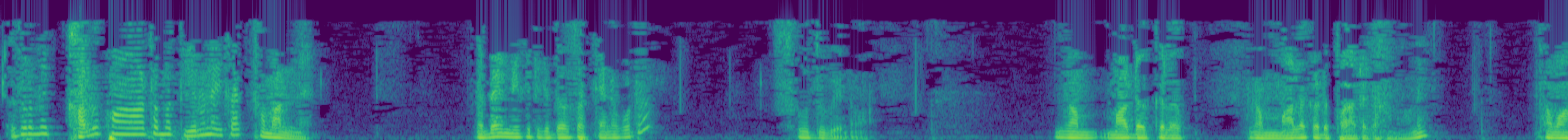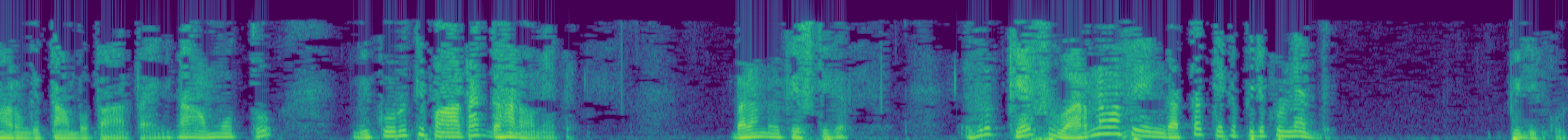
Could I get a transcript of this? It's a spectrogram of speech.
ඒතර මේ කළු පාටම තියෙන එකක් කමන්නේ. හැබැයි මේක ටික දවසක් යනකොට සුදු වෙනවා. නිකම් මඩකල නිකම් මලකඩ පාට ගන්නවානේ. සමහරුන්ගේ තාඹ පාටයි. නිකන් අමුතු විකෘති පාටක් ගහනවා මේක. බලන්න ඔය කෙස් ටික. ඒතර කෙස් වර්ණ වශයෙන් ගත්තත් ඒක පිළිකුල් නැද්ද? පිළිකුල්.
